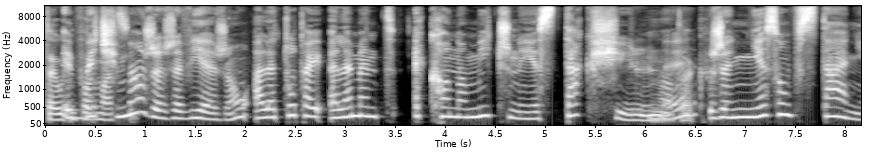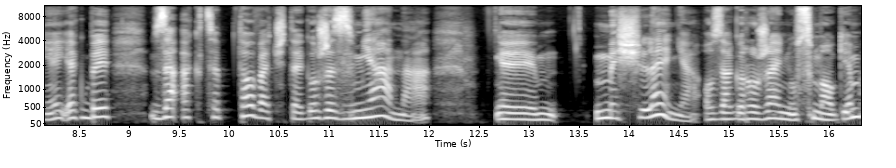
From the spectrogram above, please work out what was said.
Tę Być informację. może, że wierzą, ale tutaj element ekonomiczny jest tak silny, No tak. że nie są w stanie jakby zaakceptować tego, że zmiana ym, myślenia o zagrożeniu smogiem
